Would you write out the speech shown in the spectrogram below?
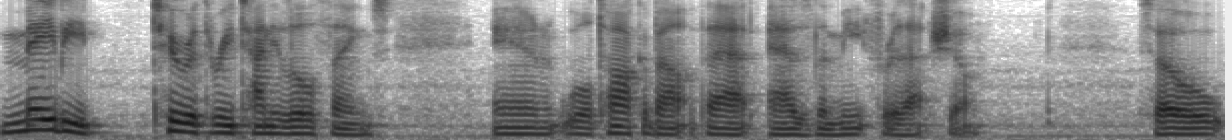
maybe two or three tiny little things, and we'll talk about that as the meat for that show. So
